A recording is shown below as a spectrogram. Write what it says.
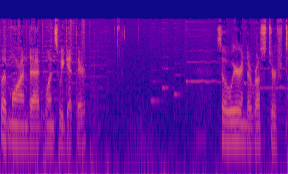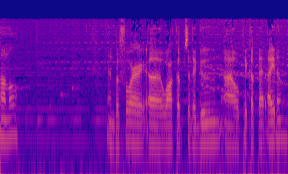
But more on that once we get there. So we're in the Rusturf Tunnel. And before I uh, walk up to the goon, I'll pick up that item.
